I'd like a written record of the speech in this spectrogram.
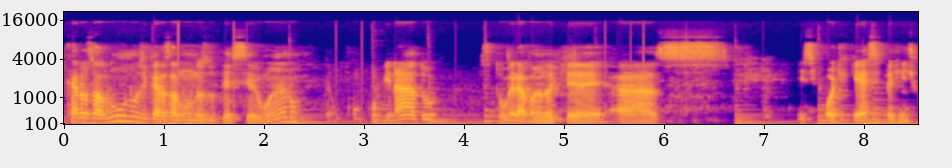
Caros alunos e caras alunas do terceiro ano, então, como combinado, estou gravando aqui as, esse podcast para a gente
